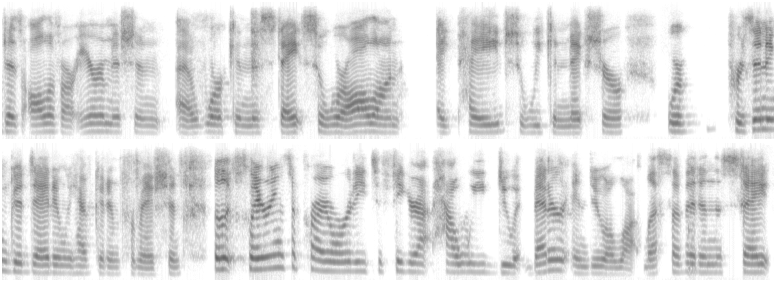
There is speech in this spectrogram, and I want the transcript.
does all of our air emission uh, work in this state. So we're all on a page so we can make sure we're presenting good data and we have good information. But look, flaring is a priority to figure out how we do it better and do a lot less of it in the state.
